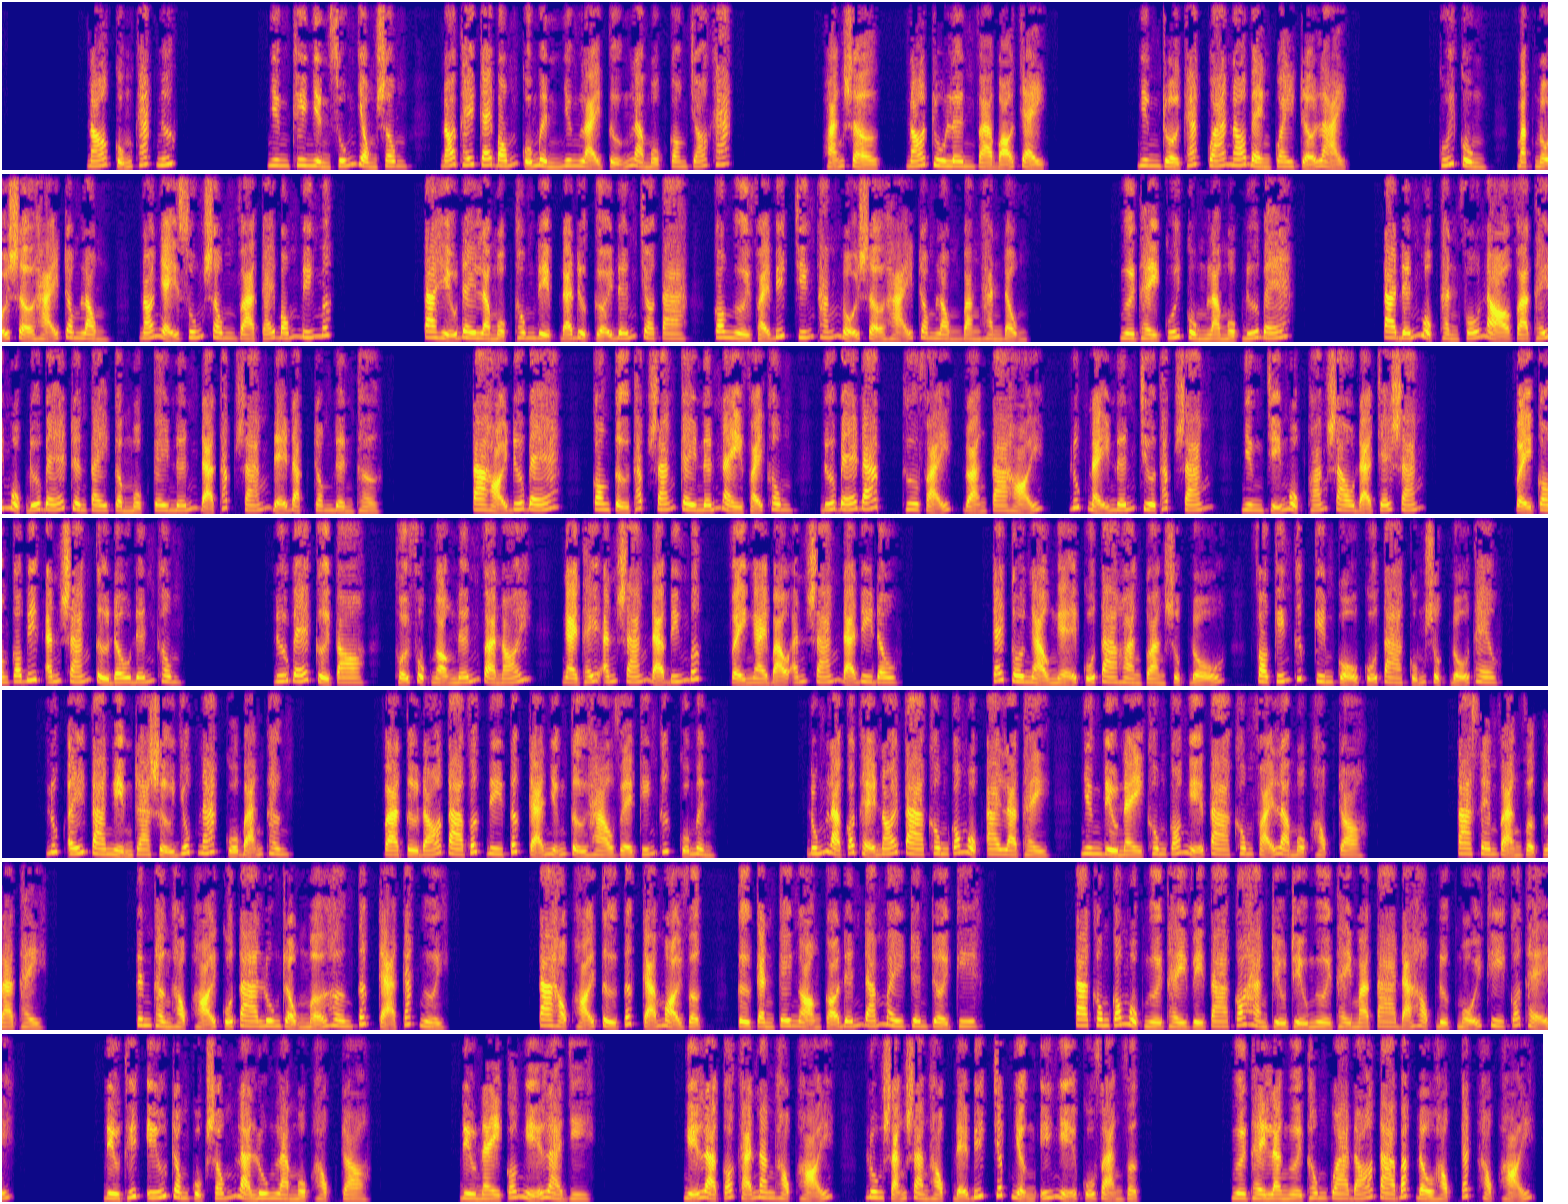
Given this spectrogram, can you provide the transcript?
Nó cũng khát nước. Nhưng khi nhìn xuống dòng sông, nó thấy cái bóng của mình nhưng lại tưởng là một con chó khác. Hoảng sợ, nó tru lên và bỏ chạy. Nhưng rồi khát quá nó bèn quay trở lại. Cuối cùng, mặt nỗi sợ hãi trong lòng, nó nhảy xuống sông và cái bóng biến mất. Ta hiểu đây là một thông điệp đã được gửi đến cho ta, con người phải biết chiến thắng nỗi sợ hãi trong lòng bằng hành động. Người thầy cuối cùng là một đứa bé. Ta đến một thành phố nọ và thấy một đứa bé trên tay cầm một cây nến đã thắp sáng để đặt trong đền thờ. Ta hỏi đứa bé, con tự thắp sáng cây nến này phải không? Đứa bé đáp, thưa phải, đoạn ta hỏi, lúc nãy nến chưa thắp sáng, nhưng chỉ một thoáng sau đã cháy sáng. Vậy con có biết ánh sáng từ đâu đến không? Đứa bé cười to, thổi phục ngọn nến và nói, Ngài thấy ánh sáng đã biến mất, vậy Ngài bảo ánh sáng đã đi đâu? Cái tôi ngạo nghễ của ta hoàn toàn sụp đổ, pho kiến thức kim cổ của ta cũng sụp đổ theo. Lúc ấy ta nghiệm ra sự dốt nát của bản thân. Và từ đó ta vứt đi tất cả những tự hào về kiến thức của mình. Đúng là có thể nói ta không có một ai là thầy, nhưng điều này không có nghĩa ta không phải là một học trò. Ta xem vạn vật là thầy. Tinh thần học hỏi của ta luôn rộng mở hơn tất cả các người. Ta học hỏi từ tất cả mọi vật, từ cành cây ngọn cỏ đến đám mây trên trời kia. Ta không có một người thầy vì ta có hàng triệu triệu người thầy mà ta đã học được mỗi khi có thể. Điều thiết yếu trong cuộc sống là luôn làm một học trò. Điều này có nghĩa là gì? Nghĩa là có khả năng học hỏi, luôn sẵn sàng học để biết chấp nhận ý nghĩa của vạn vật. Người thầy là người thông qua đó ta bắt đầu học cách học hỏi.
